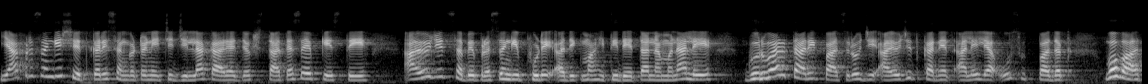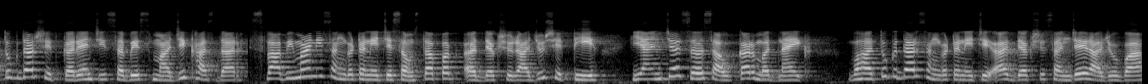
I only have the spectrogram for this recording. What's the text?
याप्रसंगी शेतकरी संघटनेचे जिल्हा कार्याध्यक्ष तात्यासाहेब केस्ते आयोजित सभेप्रसंगी पुढे अधिक माहिती देताना म्हणाले गुरुवार तारीख पाच रोजी आयोजित करण्यात आलेल्या ऊस उत्पादक व वाहतूकदार शेतकऱ्यांची सभेस माजी खासदार स्वाभिमानी संघटनेचे संस्थापक अध्यक्ष राजू शेट्टी यांच्यासह सावकार मदनाईक वाहतूकदार संघटनेचे अध्यक्ष संजय राजोबा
